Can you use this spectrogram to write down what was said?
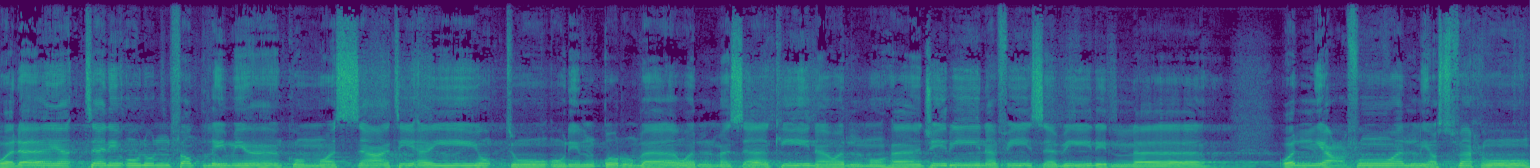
ولا يأت لأولو الفضل منكم والسعة أن يؤتوا أولي القربى والمساكين والمهاجرين في سبيل الله وليعفوا وليصفحوا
